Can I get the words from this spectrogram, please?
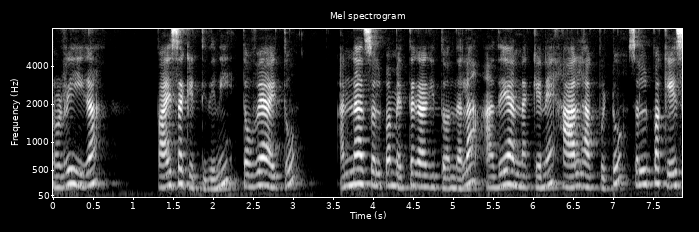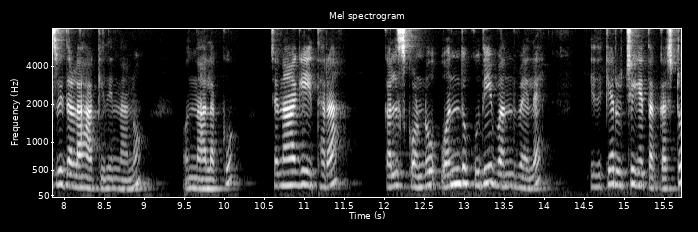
ನೋಡಿರಿ, ಈಗ ಪಾಯಸಕ್ಕೆ ಇಟ್ಟಿದ್ದೀನಿ ತವ್ವೆ ಆಯಿತು. ಅನ್ನ ಸ್ವಲ್ಪ ಮೆತ್ತಗಾಗಿತ್ತು ಅಂದಲ್ಲ, ಅದೇ ಅನ್ನಕ್ಕೇ ಹಾಲು ಹಾಕಿಬಿಟ್ಟು ಸ್ವಲ್ಪ ಕೇಸರಿ ದಳ ಹಾಕಿದ್ದೀನಿ ನಾನು. ಒಂದು ನಾಲ್ಕು. ಚೆನ್ನಾಗಿ ಈ ಥರ ಕಲಿಸ್ಕೊಂಡು ಒಂದು ಕುದಿ ಬಂದ ಮೇಲೆ ಇದಕ್ಕೆ ರುಚಿಗೆ ತಕ್ಕಷ್ಟು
